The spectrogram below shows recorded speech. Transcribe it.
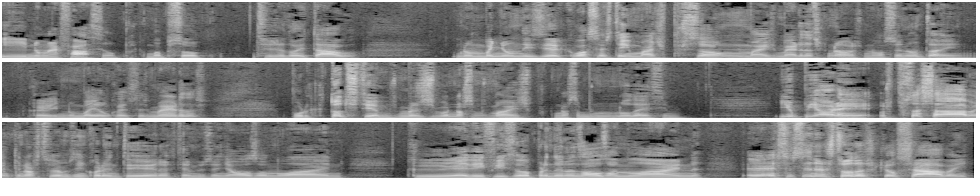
e não é fácil, porque uma pessoa que seja do oitavo, não me venham dizer que vocês têm mais pressão, mais merdas que nós. Vocês não têm, ok? Não venham com essas merdas, porque todos temos, mas nós temos mais, porque nós estamos no décimo. E o pior é, os professores sabem que nós estivemos em quarentena, que temos em aulas online, que é difícil aprender nas aulas online, eh, essas cenas todas que eles sabem,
